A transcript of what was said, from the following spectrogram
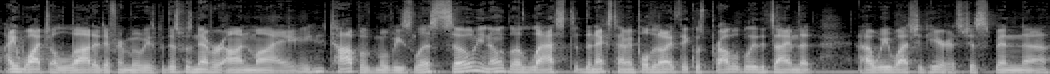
I watch a lot of different movies, but this was never on my top of movies list. So, you know, the last, the next time I pulled it out, I think was probably the time that uh, we watched it here. It's just been uh,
